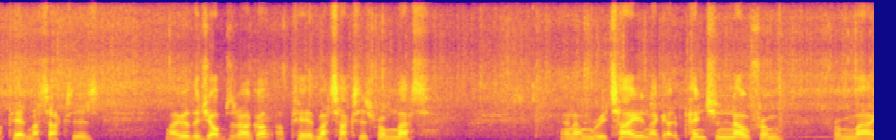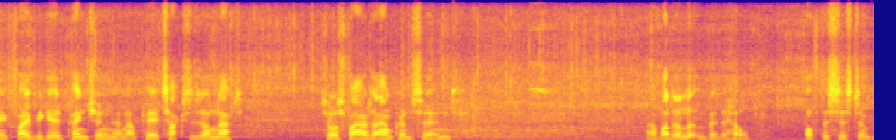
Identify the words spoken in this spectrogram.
I paid my taxes. My other jobs that I got, I paid my taxes from that. And I'm retired and I get a pension now from from my fire brigade pension and I pay taxes on that. So as far as I'm concerned, I've had a little bit of help off the system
